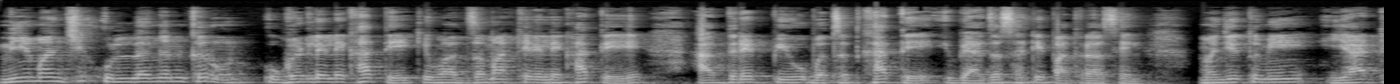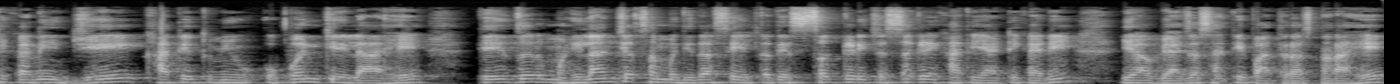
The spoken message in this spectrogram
नियमांचे उल्लंघन करून उघडलेले खाते किंवा जमा केलेले खाते ॲट द रेट पीओ बचत खाते व्याजासाठी पात्र असेल. म्हणजे तुम्ही या ठिकाणी जे खाते तुम्ही ओपन केलेलं आहे ते जर महिलांच्या संबंधित असेल तर ते सगळेचे सगळे खाते या ठिकाणी या व्याजासाठी पात्र असणार आहे.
